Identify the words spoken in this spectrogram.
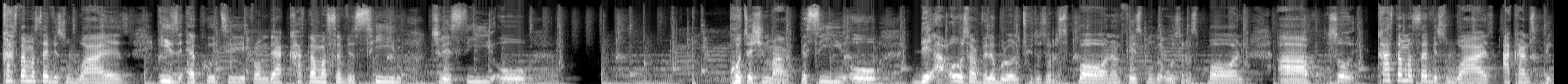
customer service wise easy equity from their customer service team to the ceo quotation mark. The ceo they are always available on twitter to respond on facebook they also respond. Uh, so customer service wise i can't speak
